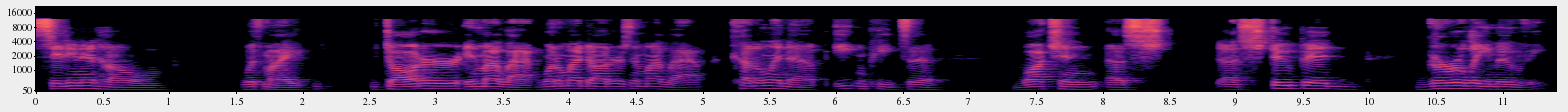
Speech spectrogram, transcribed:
sitting at home with my daughter in my lap, one of my daughters in my lap, cuddling up, eating pizza, watching a, a stupid girly movie.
